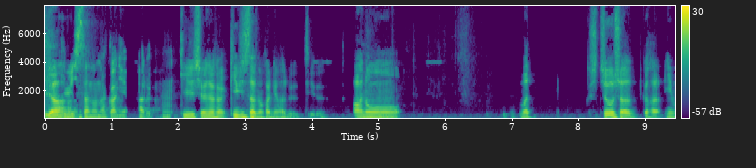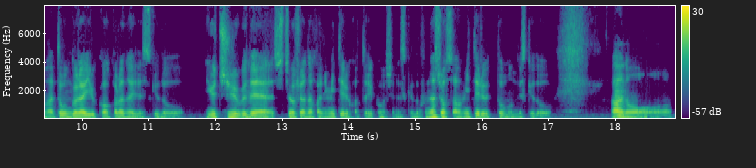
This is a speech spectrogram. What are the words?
いやー厳しさの中にある。うん。厳しさの中厳しさの中にあるっていう。あのーまあ、視聴者が今どんぐらいいるかわからないですけど、YouTube で視聴者の中に見てる方いるかもしれないですけど、船翔さんは見てると思うんですけど、あのー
